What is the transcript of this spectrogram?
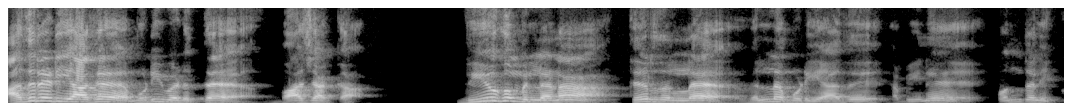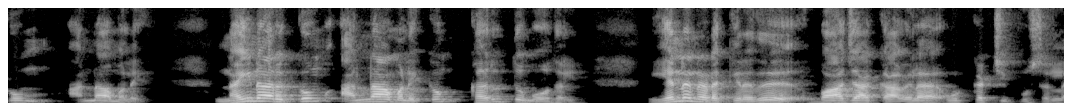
அதிரடியாக முடிவெடுத்த பாஜக. வியூகம் இல்லைன்னா தேர்தலில் வெல்ல முடியாது அப்படின்னு கொந்தளிக்கும் அண்ணாமலை. நைனாருக்கும் அண்ணாமலைக்கும் கருத்து மோதல். என்ன நடக்கிறது? பாஜகவில் உட்கட்சி பூசல்ல.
